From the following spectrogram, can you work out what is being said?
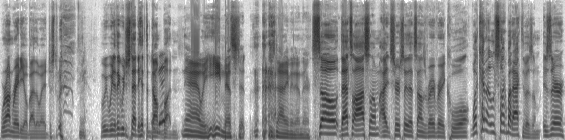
we're on radio by the way. Just we, we I think we just had to hit the dump good? button. Nah, we, he missed it. He's not even in there. So that's awesome. I seriously, that sounds very, very cool. What kind of? Let's talk about activism. Is there,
